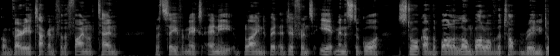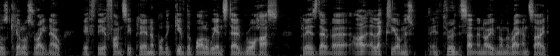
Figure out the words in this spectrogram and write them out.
Gone very attacking for the final 10. Let's see if it makes any blind bit of difference. Eight minutes to go. Stoke have the ball. A long ball over the top really does kill us right now if they fancy playing it, but they give the ball away instead. Rojas plays out uh, Alexi on this through the centre, not even on the right hand side.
